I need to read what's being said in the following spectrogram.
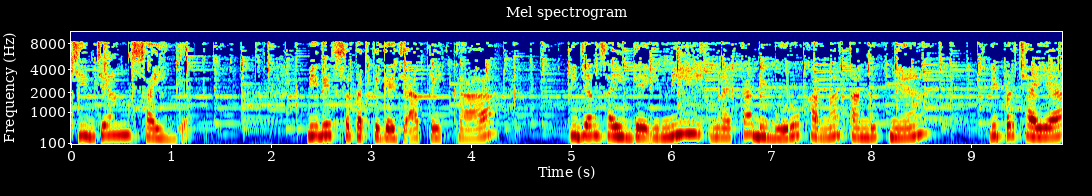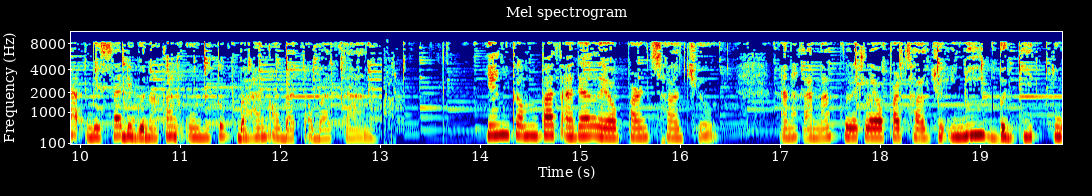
kijang saiga. Mirip seperti gajah Afrika, kijang saiga ini mereka diburu karena tanduknya dipercaya bisa digunakan untuk bahan obat-obatan. Yang keempat ada leopard salju. Anak-anak, kulit leopard salju ini begitu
